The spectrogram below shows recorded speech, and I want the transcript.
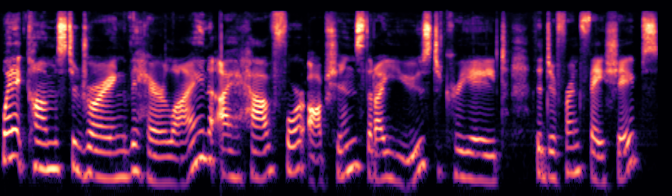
When it comes to drawing the hairline, I have four options that I use to create the different face shapes.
